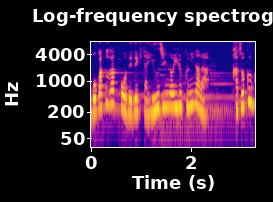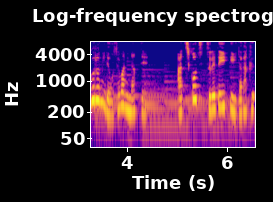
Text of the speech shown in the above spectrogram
語学学校でできた友人のいる国なら、家族ぐるみでお世話になって、あちこち連れて行っていただく。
